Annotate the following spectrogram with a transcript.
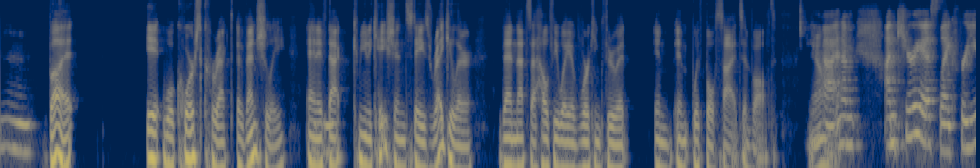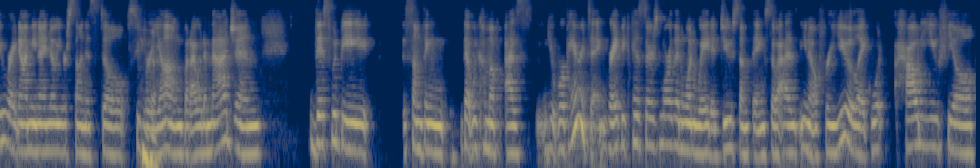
Mm. But it will course correct eventually. And if mm-hmm. that communication stays regular, then that's a healthy way of working through it in, in with both sides involved. Yeah. yeah. and i'm i'm curious like for you right now i mean i know your son is still super yeah. young but i would imagine this would be something that would come up as we're parenting right? Because there's more than one way to do something. So as you know for you like what how do you feel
